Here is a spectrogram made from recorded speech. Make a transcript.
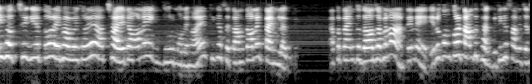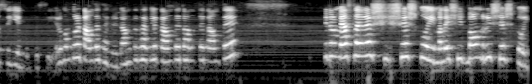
এই হচ্ছে গিয়ে তোর এইভাবে করে আচ্ছা এটা অনেক দূর মনে হয়, ঠিক আছে, টানতে অনেক টাইম লাগবে। এত টাইম তো দেওয়া যাবে না, টেনে, এরকম করে টানতে থাকবে, ঠিক আছে, আমি জাস্ট ইয়ে করতেছি। এরকম করে টানতে থাকলে টানতে থাকলে টানতে টানতে টানতে, এটার ম্যাচ লাইনের শেষ কই মানে শীট বাউন্ডারি শেষ কই?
